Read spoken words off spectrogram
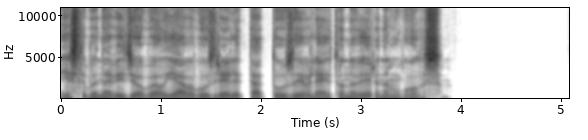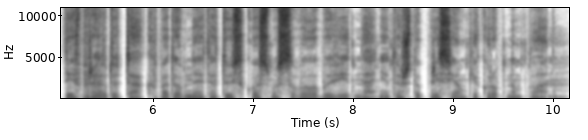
«Если бы на видео был я, вы бы узрели тату», — заявляет он уверенным голосом. «Да и вправду так. Подобное тату из космоса было бы видно, не то что при съемке крупным планом».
